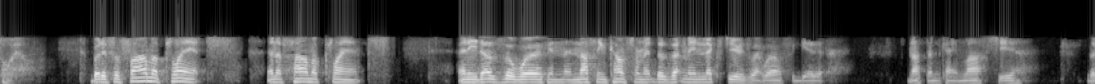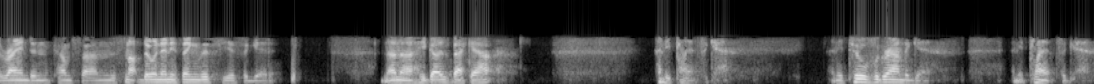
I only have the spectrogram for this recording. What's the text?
soil. But if a farmer plants and a farmer plants and he does the work and, and nothing comes from it, does that mean next year he's like, well, forget it. Nothing came last year. The rain didn't come, so I'm just not doing anything this year, forget it. No, no, he goes back out and he plants again. And he tills the ground again. And he plants again.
